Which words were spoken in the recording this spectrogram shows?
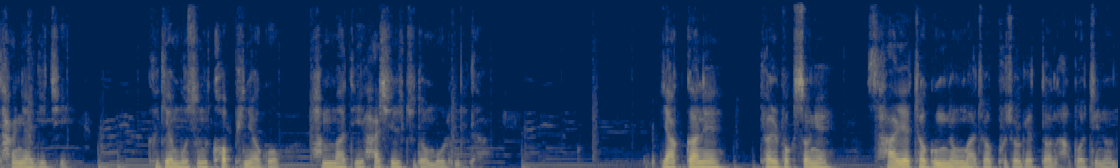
탕약이지 그게 무슨 커피냐고 한마디 하실지도 모릅니다. 약간의 결벽성에 사회 적응력마저 부족했던 아버지는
